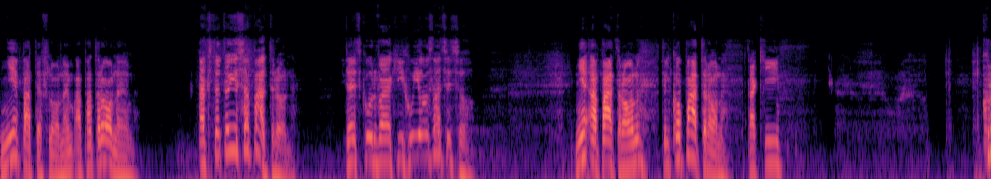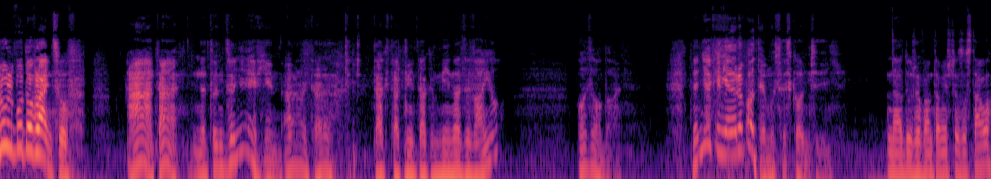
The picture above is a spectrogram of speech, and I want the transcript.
Nie pateflonem, a patronem. A kto to jest a patron? To jest kurwa jaki chujoza czy co? Nie a patron, tylko patron. Taki król budowlańców. A, tak. No to, to nie wiem. A, tak. Tak, tak mnie, tak mnie nazywają? O, zobacz. No nie wiem, ja robotę muszę skończyć. Na dużo wam tam jeszcze zostało?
